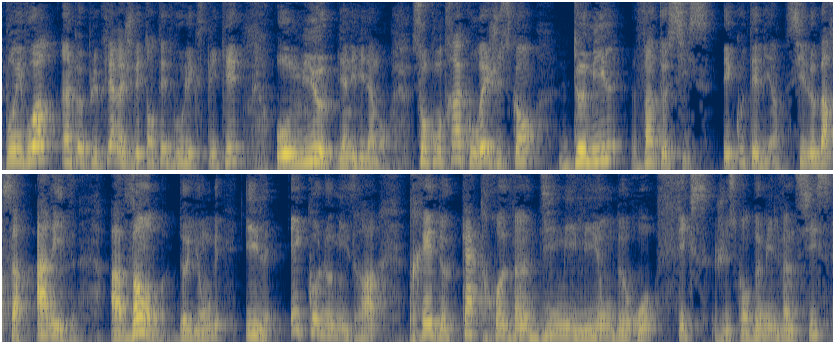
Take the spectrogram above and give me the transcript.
pour y voir un peu plus clair et je vais tenter de vous l'expliquer au mieux, bien évidemment. Son contrat courait jusqu'en 2026. Écoutez bien, si le Barça arrive à vendre De Jong, il économisera près de 90 millions d'euros fixes jusqu'en 2026,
